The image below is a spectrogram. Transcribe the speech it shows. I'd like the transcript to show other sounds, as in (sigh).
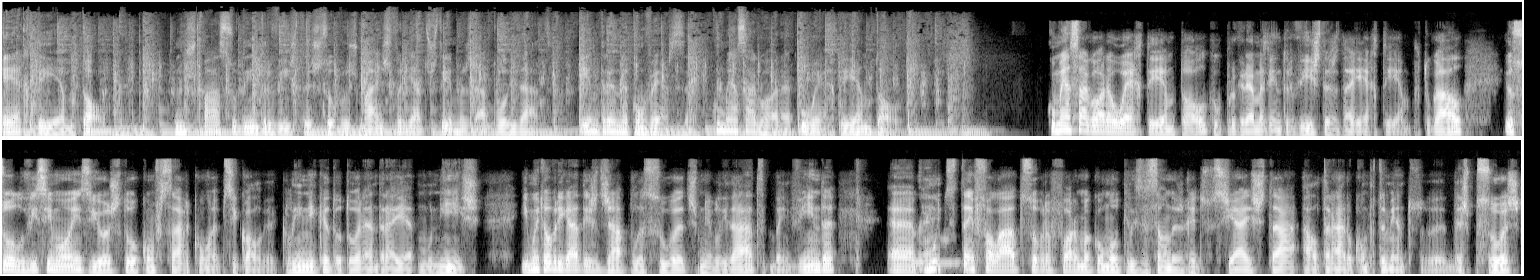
RTM Talk, um espaço de entrevistas sobre os mais variados temas da atualidade. Entra na conversa. Começa agora o RTM Talk. Começa agora o RTM Talk, o programa de entrevistas da RTM Portugal. Eu sou o Levi Simões e hoje estou a conversar com a psicóloga clínica doutora Andreia Muniz. E muito obrigado desde já pela sua disponibilidade, bem-vinda. Uh, muito se tem falado sobre a forma como a utilização das redes sociais está a alterar o comportamento de, das pessoas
